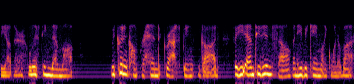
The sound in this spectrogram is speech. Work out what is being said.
the other, lifting them up. We couldn't comprehend grasping God, so he emptied himself and he became like one of us.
